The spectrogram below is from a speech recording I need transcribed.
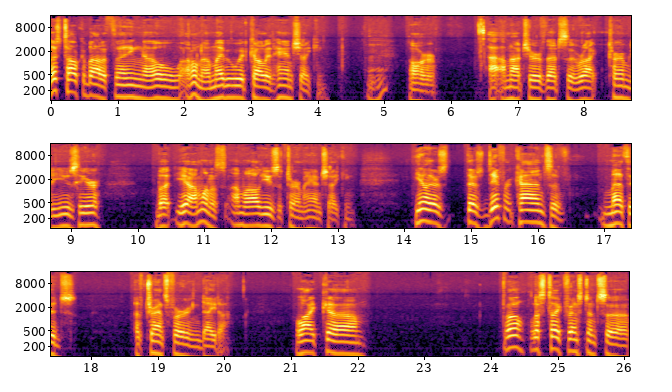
let's talk about a thing. Oh, I don't know. Maybe we'd call it handshaking, Mhm. or I, I'm not sure if that's the right term to use here. But yeah, I'm gonna I'm I'll use the term handshaking. You know, there's there's different kinds of methods of transferring data, like. Um, well, let's take, for instance, uh,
